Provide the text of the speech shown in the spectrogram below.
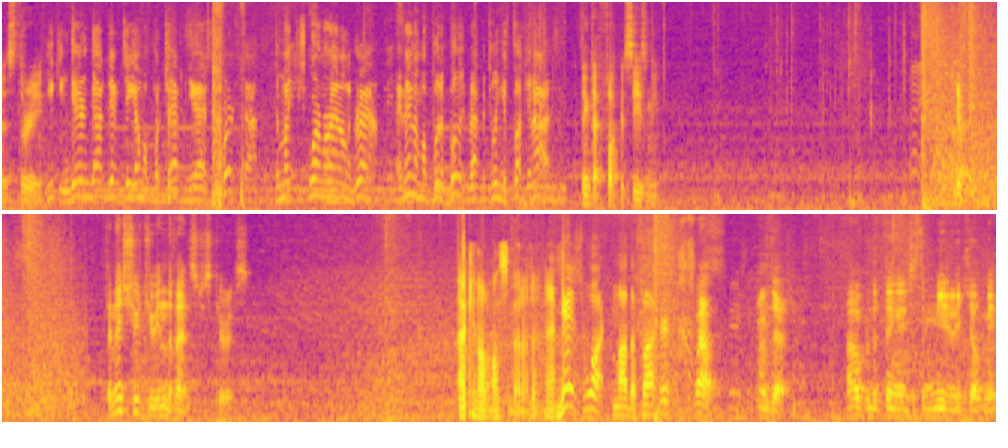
There's three. You can guarantee I'm gonna put a trap in your ass the first time to make you squirm around on the ground, and then I'm gonna put a bullet right between your fucking eyes. I think that fucker sees me. Yep. Can they shoot you in the vents? Just curious. I cannot answer that, I don't know. Guess what, motherfucker? Wow, I'm dead. I opened the thing and it just immediately killed me.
